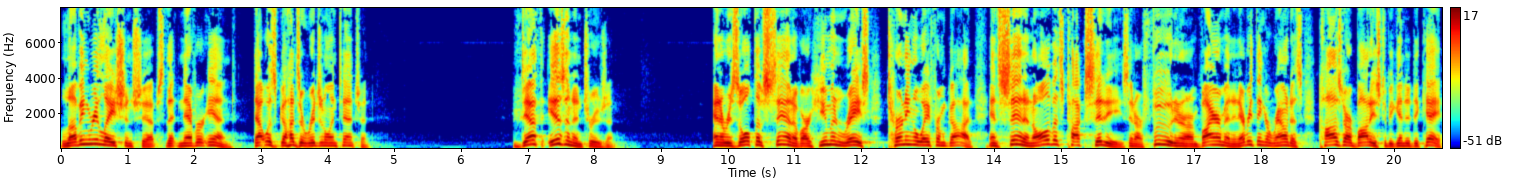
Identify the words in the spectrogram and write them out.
loving relationships that never end. That was God's original intention. Death is an intrusion and a result of sin of our human race turning away from God. And sin and all of its toxicities in our food and our environment and everything around us caused our bodies to begin to decay.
